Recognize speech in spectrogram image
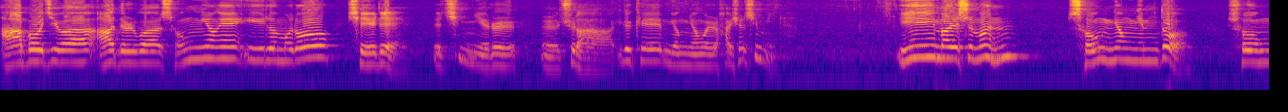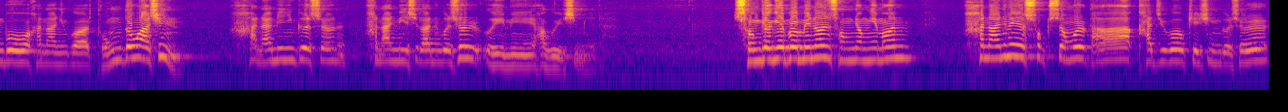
아버지와 아들과 성령의 이름으로 세례, 침례를 주라 이렇게 명령을 하셨습니다. 이 말씀은 성령님도 성부 하나님과 동동하신 하나님인 것을 하나님이시라는 것을 의미하고 있습니다. 성경에 보면은 성령님은 하나님의 속성을 다 가지고 계신 것을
